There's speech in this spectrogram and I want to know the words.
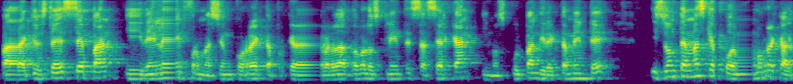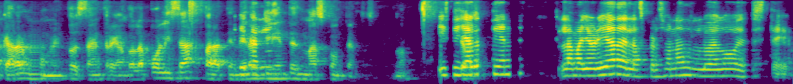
para que ustedes sepan y den la información correcta, porque de verdad todos los clientes se acercan y nos culpan directamente y son temas que podemos recalcar al momento de estar entregando la póliza para tener a clientes más contentos. Y si ya lo tienen, la mayoría de las personas luego este,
